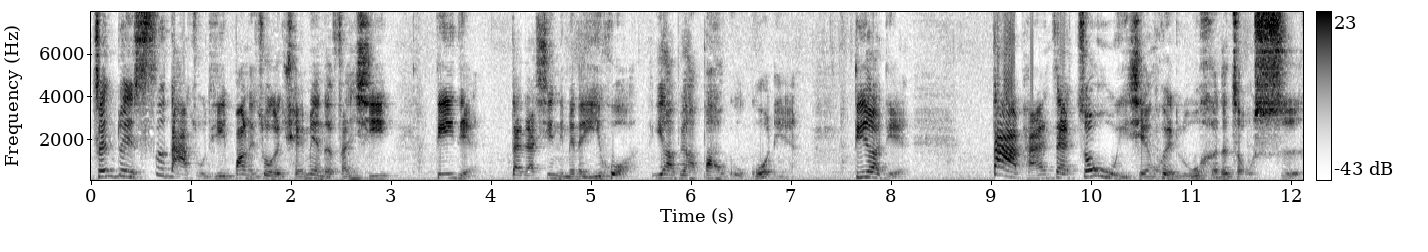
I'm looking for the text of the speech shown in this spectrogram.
针对四大主题帮你做个全面的分析。第一点，大家心里面的疑惑，要不要爆股过年？第二点，大盘在周五以前会如何的走势？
